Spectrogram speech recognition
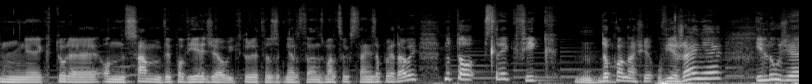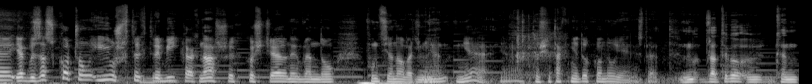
mm, które on sam wypowiedział i które to zmartwychwstanie zapowiadały, no to stryk, fik, dokona się uwierzenie i ludzie jakby zaskoczą i już w tych trybikach naszych kościelnych będą funkcjonować. Nie, nie, nie to się tak nie dokonuje niestety. No, dlatego y, ten, y,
